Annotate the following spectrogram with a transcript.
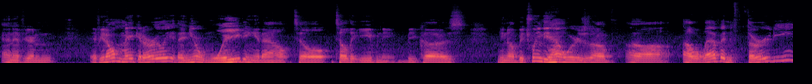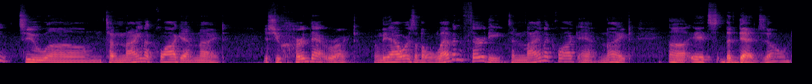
and if you're if you don't make it early, then you're waiting it out till till the evening because you know between the hours of uh, eleven thirty to um, to nine o'clock at night. Yes, you heard that right. From the hours of eleven thirty to nine o'clock at night, uh, it's the dead zone.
